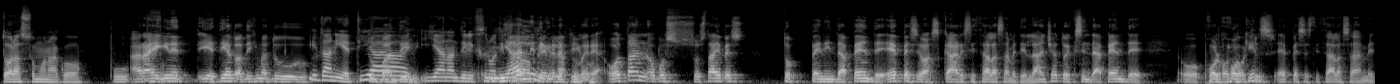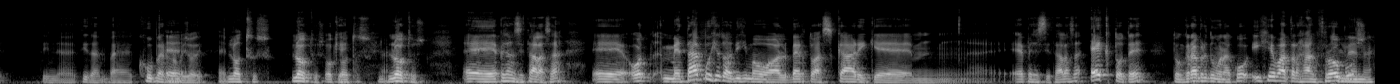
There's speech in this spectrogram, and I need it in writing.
τώρα στο Μονακό. Που Άρα έγινε η αιτία του ατύχημα του. ήταν η του αιτία Μπαντίνη. για να αντιληφθούν ότι Μια τώρα άλλη πρέπει μικρή να φύγουν. λεπτομέρεια. Όταν, όπως σωστά είπες, το 55 έπεσε ο Ασκάρης στη θάλασσα με τη Λάντσια, το 65 ο Πολ Paul Χόκκιν Hawkins. έπεσε στη θάλασσα με την. ε, Τι ήταν, Κούπερ νομίζω. Ε, ε, Lotus. Λότους, OK. Lotus, ναι. Λότους. Ε, έπεσαν στη θάλασσα. Ε, ο- μετά που είχε το ατύχημα ο Αλμπέρτο Ασκάρη και μ, έπεσε στη θάλασσα, έκτοτε τον Grand Prix του Μονακό είχε βατραχανθρώπους Ναι, ναι.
